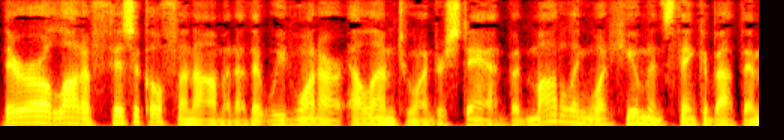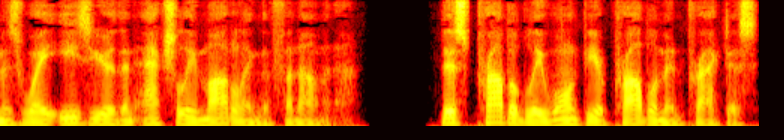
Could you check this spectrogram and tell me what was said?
there are a lot of physical phenomena that we'd want our LM to understand, but modeling what humans think about them is way easier than actually modeling the phenomena. This probably won't be a problem in practice,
